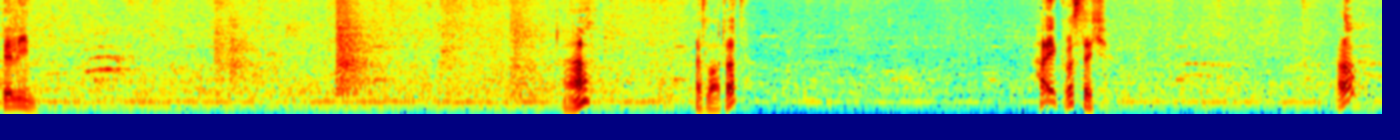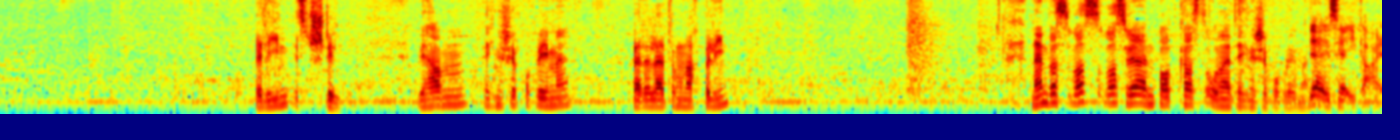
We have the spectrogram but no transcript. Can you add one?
Berlin. Ja? Es läutet. Hi, grüß dich. Hallo? Berlin ist still. Wir haben technische Probleme bei der Leitung nach Berlin. Nein, was, was, was wäre ein Podcast ohne technische Probleme? Ja, ist ja egal.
